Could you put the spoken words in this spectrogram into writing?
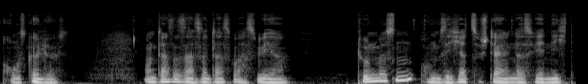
ausgelöst. Und das ist also das, was wir tun müssen, um sicherzustellen, dass wir nicht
